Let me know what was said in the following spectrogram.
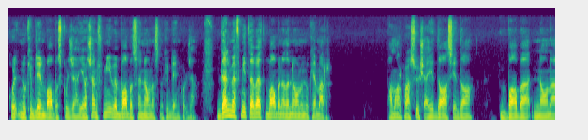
kur nuk i blen babës kurgja ja çon fëmijëve babës e nanës nuk i blen kurgja del me fëmijët e vet babën edhe nanën nuk e merr Pa marrë parasysh a je da a s'je da, baba, nëna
